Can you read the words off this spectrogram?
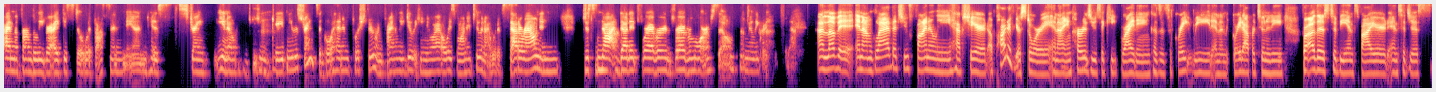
i'm a firm believer ike is still with us and and his strength, you know, he mm-hmm. gave me the strength to go ahead and push through and finally do it. He knew I always wanted to, and I would have sat around and just not done it forever and forevermore. So I'm really grateful for that. I love it. And I'm glad that you finally have shared a part of your story. And I mm-hmm. encourage you to keep writing because it's a great read and a great opportunity for others to be inspired and to just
